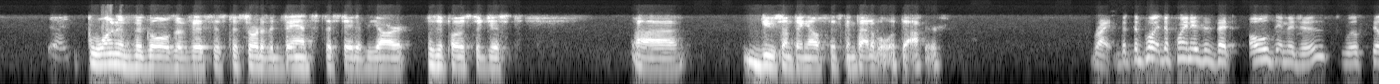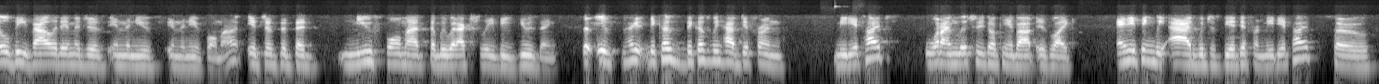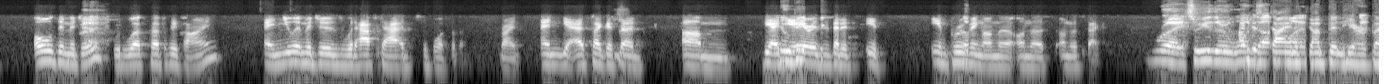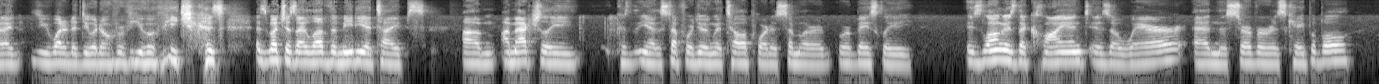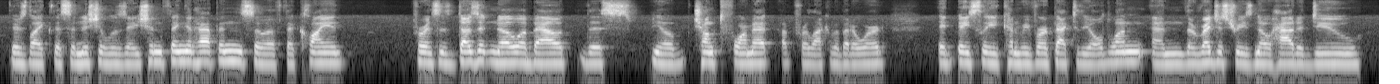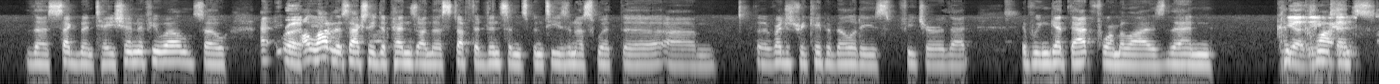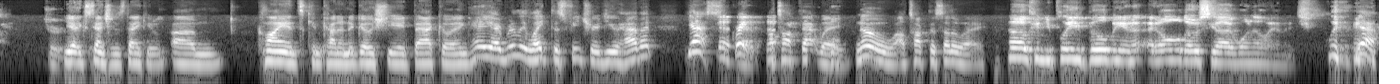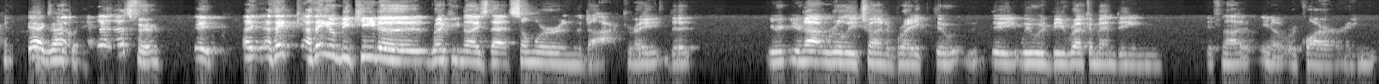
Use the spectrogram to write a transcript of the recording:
one of the goals of this is to sort of advance the state of the art as opposed to just uh, do something else that's compatible with Docker. Right, but the point the point is is that old images will still be valid images in the new in the new format. It's just that the new format that we would actually be using. So if because because we have different media types, what I'm literally talking about is like anything we add would just be a different media type. So old images would work perfectly fine, and new images would have to add support for them, right? And yeah, as like I said, um, the idea be- here is that it's it's improving on the on the on the spec. Right. So either one. I'm one just dot dying one. to jump in here, but I, you wanted to do an overview of each because as much as I love the media types, um, I'm actually because you know the stuff we're doing with teleport is similar. We're basically as long as the client is aware and the server is capable, there's like this initialization thing that happens. So if the client, for instance, doesn't know about this, you know, chunked format, uh, for lack of a better word, it basically can revert back to the old one, and the registries know how to do the segmentation, if you will. So uh, Right. a lot of this actually depends on the stuff that Vincent's been teasing us with the um, the registry capabilities feature. That if we can get that formalized, then Yeah, clients, Sure. yeah, extensions. Thank you. Um, clients can kind of negotiate back, going, "Hey, I really like this feature. Do you have it?" Yes, Yeah, great. I'll talk that way. No, I'll talk this other way. Oh, can you please build me an, an old OCI 1.0 image? Yeah, yeah, exactly. That- That's fair. Hey, I, I think I think it would be key to recognize that somewhere in the doc, right? That you're you're not really trying to break the, the we would be recommending, if not you know requiring,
